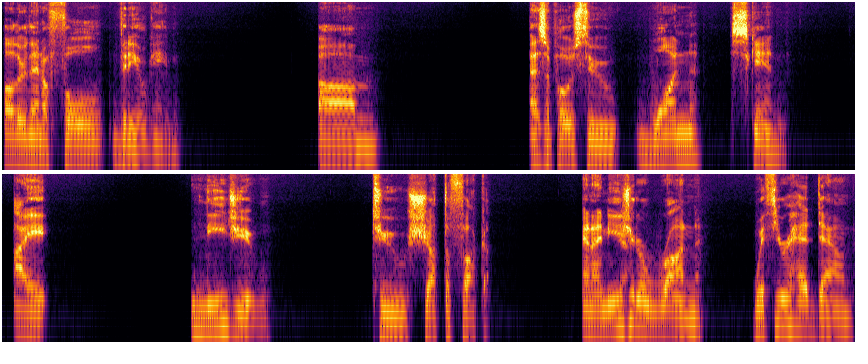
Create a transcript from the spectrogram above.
other than a full video game. Um, as opposed to one skin. I need you to shut the fuck up. And I need Yeah. you to run with your head down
